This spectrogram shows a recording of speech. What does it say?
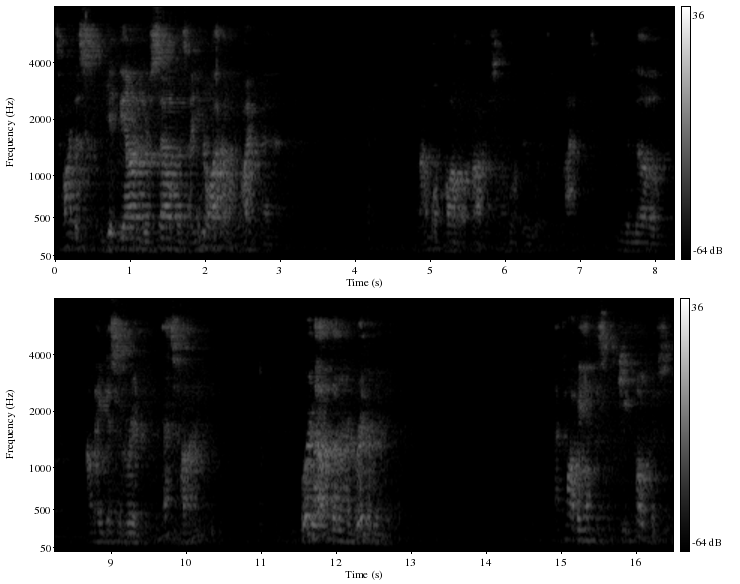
It's hard to get beyond yourself and say, you know, I don't like that. But I'm going to follow Christ. I'm going to do what's right, even though I may disagree. Not going to agree with. That's why we have to keep focused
